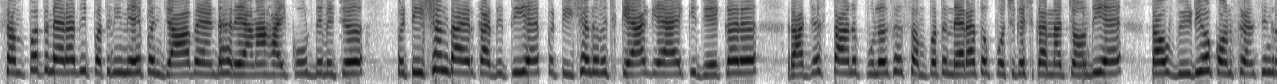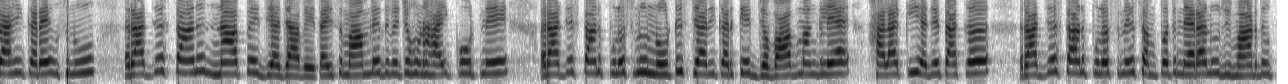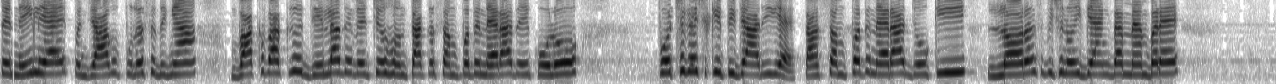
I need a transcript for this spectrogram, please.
ਸੰਪਤ ਨਹਿਰਾ ਦੀ ਪਤਨੀ ਨੇ Punjab and Haryana high court ਦੇ ਵਿੱਚ ਪਟੀਸ਼ਨ ਦਾਇਰ ਕਰ ਦਿੱਤੀ ਹੈ। ਪਟੀਸ਼ਨ ਦੇ ਵਿੱਚ ਕਿਹਾ ਗਿਆ ਹੈ ਕਿ ਜੇਕਰ ਰਾਜਸਥਾਨ ਪੁਲਿਸ ਸੰਪਤ ਨਹਿਰਾ ਤੋਂ ਪੁੱਛਗਿੱਛ ਕਰਨਾ ਚਾਹੁੰਦੀ ਹੈ, ਤਾਂ ਉਹ ਵੀਡੀਓ ਕਾਨਫਰੈਂਸਿੰਗ ਰਾਹੀਂ ਕਰੇ ਉਸ ਨੂੰ ਰਾਜਸਥਾਨ ਨਾ ਭੇਜਿਆ ਜਾਵੇ। ਤਾਂ ਇਸ ਮਾਮਲੇ ਦੇ ਵਿੱਚ ਹੁਣ ਹਾਈ ਕੋਰਟ ਨੇ ਰਾਜਸਥਾਨ ਪੁਲਿਸ ਨੂੰ ਨੋਟਿਸ ਜਾਰੀ ਕਰਕੇ ਜਵਾਬ ਮੰਗ ਲਿਆ ਹੈ। ਹਾਲਾਂਕਿ ਅਜੇ ਤੱਕ ਰਾਜਸਥਾਨ ਪੁਲਿਸ ਨੇ ਸੰਪਤ ਨਹਿਰਾ ਨੂੰ ਰਿਮਾਂਡ ਦੇ ਉੱਤੇ ਨਹੀਂ ਲਿਆ ਹੈ। ਪੰਜਾਬ ਪੁਲਿਸ ਦੀਆਂ ਵੱਖ-ਵੱਖ ਜੇਲ੍ਹਾਂ ਦੇ ਵਿੱਚ ਹੁਣ ਤੱਕ ਸੰਪਤ ਨਹਿਰਾ ਦੇ ਕੋਲੋਂ ਪੁੱਛਗਿੱਛ ਕੀਤੀ ਜਾ ਰਹੀ ਹੈ। ਤਾਂ ਸੰਪਤ ਨਹਿਰਾ ਜੋ ਕਿ ਲਾਰੈਂਸ ਬਿਸ਼ਨੋਈ ਗੈਂਗ ਦਾ ਮੈਂਬਰ ਹੈ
